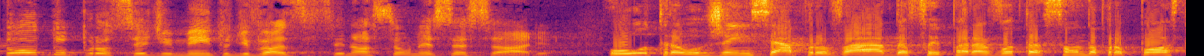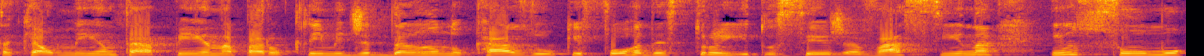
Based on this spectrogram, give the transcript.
todo o procedimento de vacinação necessária. Outra urgência aprovada foi para a votação da proposta que aumenta a pena para o crime de dano caso o que for destruído seja vacina, insumo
